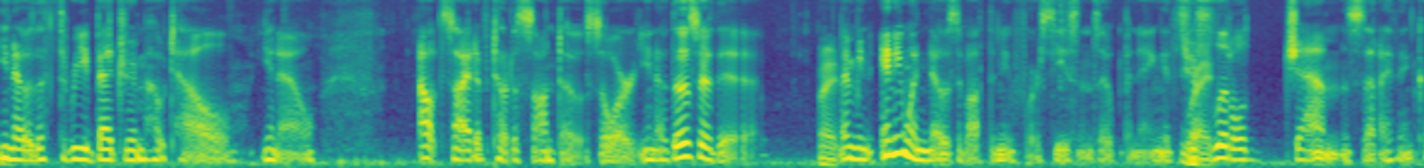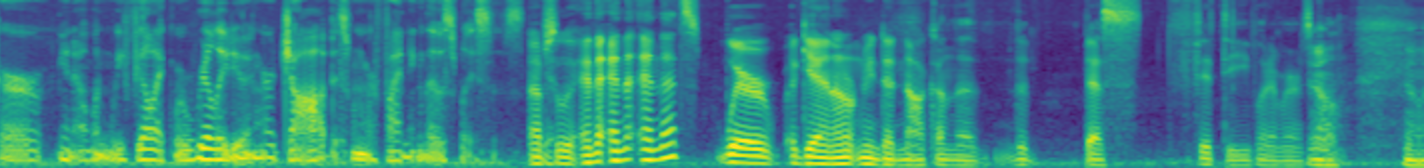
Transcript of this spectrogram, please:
you know the three bedroom hotel you know outside of Todos Santos or you know those are the Right. I mean anyone knows about the new four seasons opening it's just Right. little gems that I think are you know when we feel like we're really doing our job is when we're finding those places Absolutely, and and and that's where again I don't mean to knock on the the best fifty whatever it's Yeah. called, Yeah.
